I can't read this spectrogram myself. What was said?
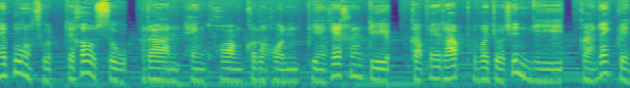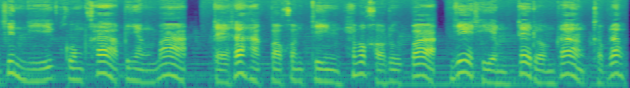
ให้ผู้สูงสุดได้เข้าสู่รานแห่งความกระหนเพียงแค่ครั้งเดียวกับไปรับผลประโยชน์เช่นนี้ การแลกเปลี่ยนเช่นนี้คุ้มค่าเป็นอย่างมาก แต่ถ้าหากบอกความจริงให้พวกเขารู้ว่าเย่เทียนได้รวมร่างกับร่าง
